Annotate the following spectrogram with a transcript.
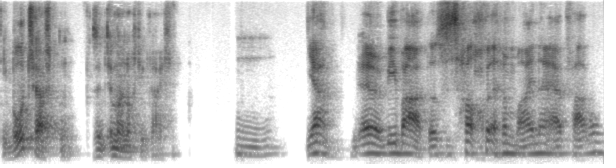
Die Botschaften sind immer noch die gleichen. Hm. Ja, äh, wie war, das ist auch äh, meine Erfahrung.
